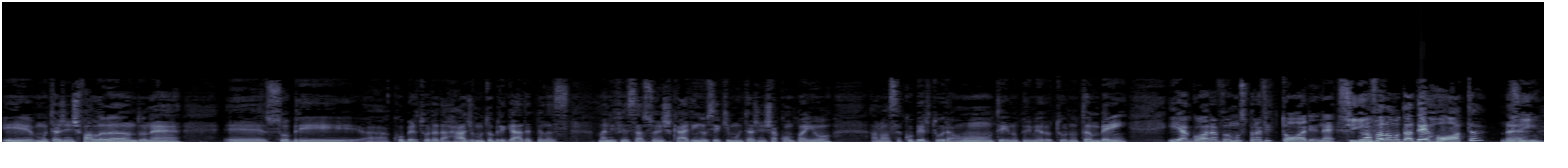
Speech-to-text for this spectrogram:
E muita gente falando, né? É, sobre a cobertura da rádio. Muito obrigada pelas manifestações de carinho. Eu sei que muita gente acompanhou a nossa cobertura ontem, no primeiro turno também. E agora vamos para a vitória, né? Sim. Nós falamos da derrota, né? Sim.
